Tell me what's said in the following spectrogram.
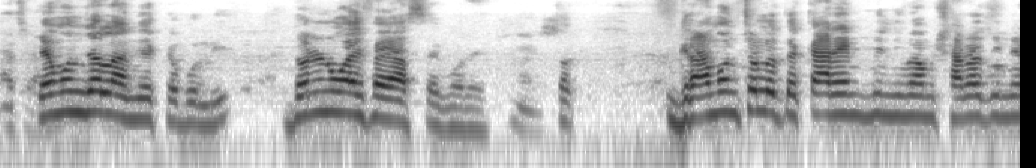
আচ্ছা। কেমন জ্বালা আমি একটা বলি ধরেন ওয়াইফাই আছে ঘরে। হুম, গ্রাম অঞ্চলেতে কারেন্ট মিনিমাম সারাদিনে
